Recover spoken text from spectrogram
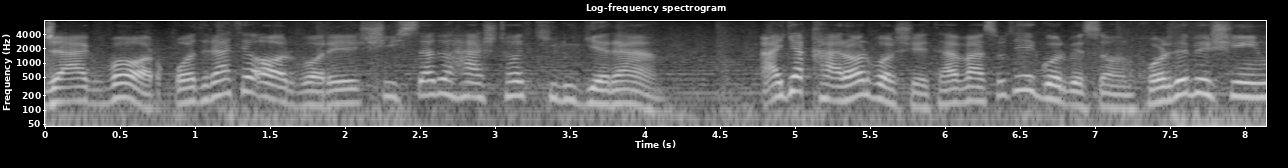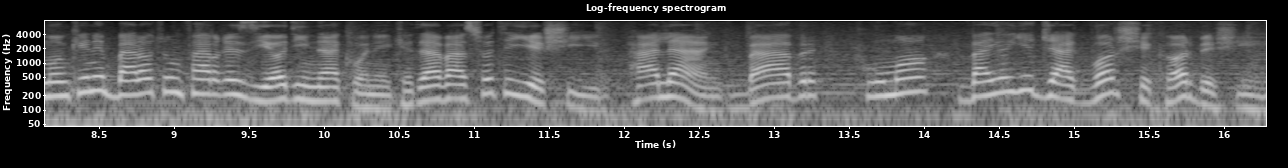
جگوار قدرت آرواره 680 کیلوگرم. اگه قرار باشه توسط یه گربسان خورده بشین ممکنه براتون فرق زیادی نکنه که توسط یه شیر، پلنگ، ببر، پوما و یا یه جگوار شکار بشین.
